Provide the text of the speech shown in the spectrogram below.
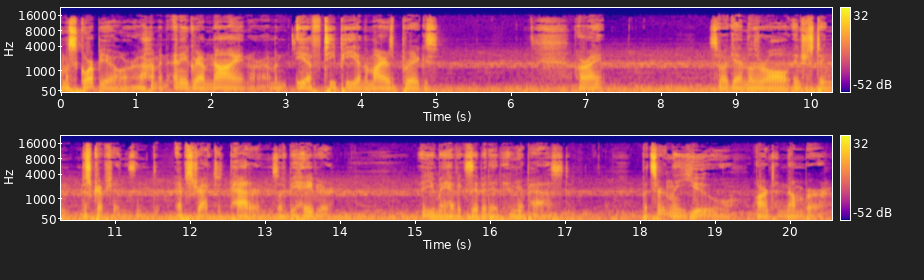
I'm a Scorpio, or I'm an Enneagram 9, or I'm an EFTP on the Myers Briggs. All right. So, again, those are all interesting descriptions and abstracted patterns of behavior that you may have exhibited in your past. But certainly you aren't a number.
